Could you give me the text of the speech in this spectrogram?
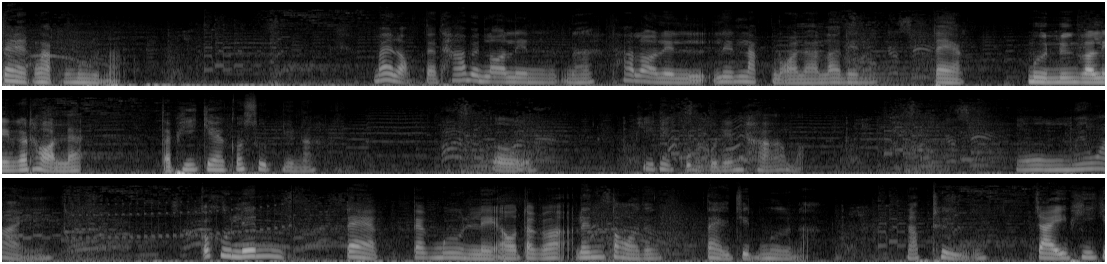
แตกหลักหมื่นอะไม่หรอกแต่ถ้าเป็นรอเลนนะ ถ้ารอเลนเล่นหลักร้อยแล้วรอเลนแตกหมื่นหนึ่งรอเลนก็ถอนแล้ว แต่พี่แกก็สุดอยู่นะ เออ พี่ในกลุ่มกูเล่นทามอะงงไม่ไหว ก็คือเล่นแตกแตกหมื่นแล้วแต่ก็เล่นต่อจนแตกเจ็ดหมื่นอะนับถือใจพี่แก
